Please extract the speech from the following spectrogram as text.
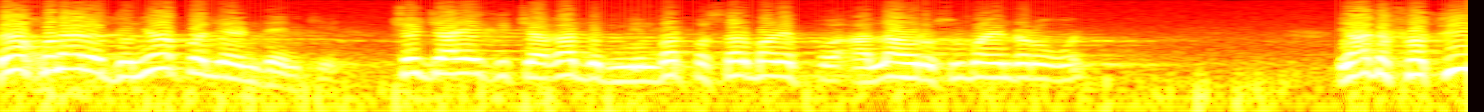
دا خلاله دنیا په لین دین کې چې جای کې چې هغه د منبر په سر باندې الله رسول باندې دروغ وایي یا د فتوی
